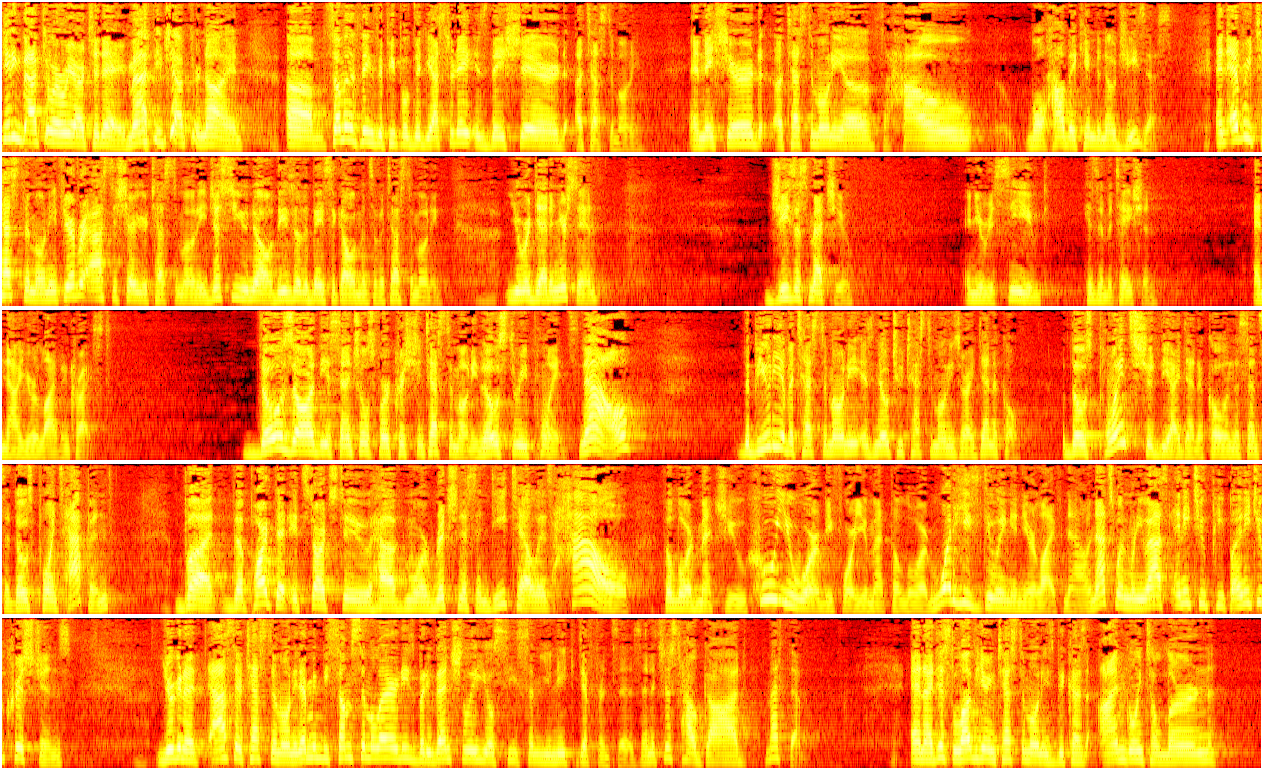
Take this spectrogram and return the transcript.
getting back to where we are today, Matthew chapter 9, um, some of the things that people did yesterday is they shared a testimony. And they shared a testimony of how, well, how they came to know Jesus. And every testimony, if you're ever asked to share your testimony, just so you know, these are the basic elements of a testimony. You were dead in your sin. Jesus met you. And you received his invitation. And now you're alive in Christ. Those are the essentials for a Christian testimony, those three points. Now, the beauty of a testimony is no two testimonies are identical. Those points should be identical in the sense that those points happened, but the part that it starts to have more richness and detail is how the Lord met you, who you were before you met the Lord, what He's doing in your life now. And that's when, when you ask any two people, any two Christians, you're going to ask their testimony. There may be some similarities, but eventually you'll see some unique differences. And it's just how God met them. And I just love hearing testimonies because I'm going to learn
